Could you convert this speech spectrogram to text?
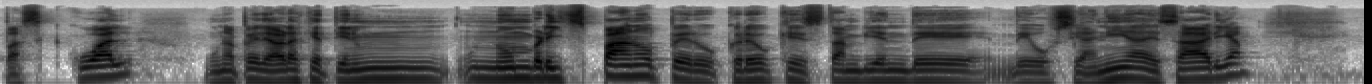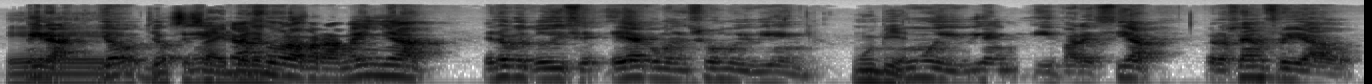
Pascual, una peleadora que tiene un, un nombre hispano, pero creo que es también de, de Oceanía, de esa área. Eh, Mira, yo, yo entonces en el caso veremos. de la panameña, es lo que tú dices, ella comenzó muy bien. Muy bien. Muy bien. Y parecía, pero se ha enfriado.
